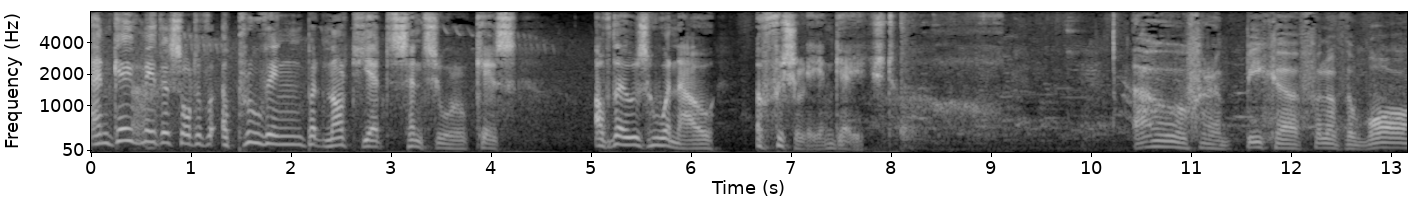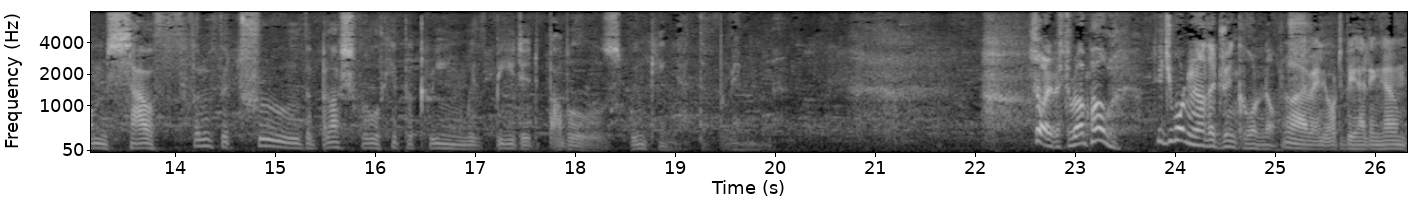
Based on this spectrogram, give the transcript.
and gave me the sort of approving but not yet sensual kiss of those who were now officially engaged. Oh, for a beaker full of the warm south, full of the true, the blushful hippocrene with beaded bubbles winking at the brim. Sorry, Mr. Rumpole. Did you want another drink or not? Oh, I really ought to be heading home.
